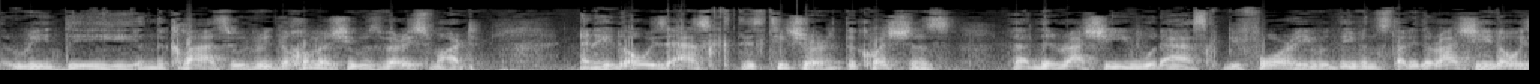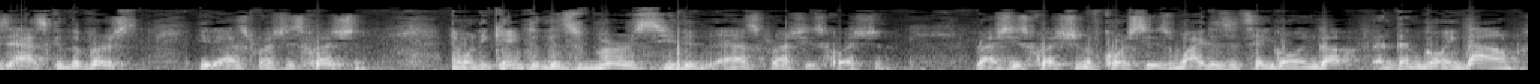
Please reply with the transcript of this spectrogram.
read the in the class, he would read the Chumash. He was very smart, and he'd always ask his teacher the questions that the Rashi would ask before he would even study the Rashi. He'd always ask in the verse. He'd ask Rashi's question, and when he came to this verse, he didn't ask Rashi's question. Rashi's question, of course, is why does it say going up and then going down?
